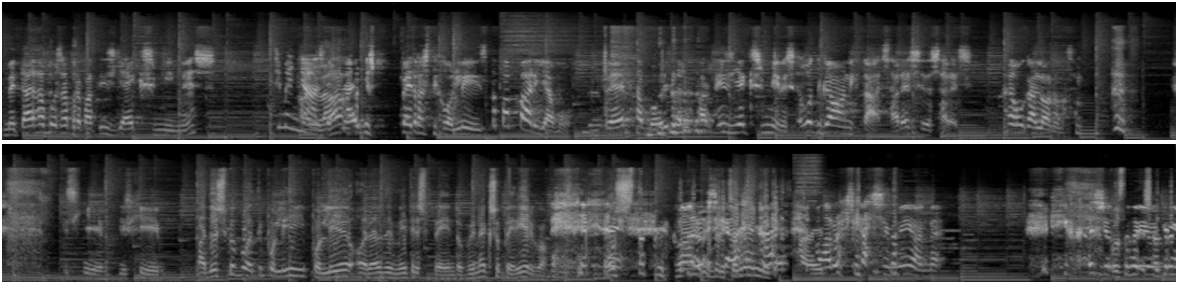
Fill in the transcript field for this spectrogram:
Μετά θα μπορείς να περπατήσεις για 6 μήνες. Τι με νοιάζει, Αλλά... θα έχεις πέτρα στη χολή, στα παπάρια μου. Δεν θα μπορείς να περπατήσεις για 6 μήνες. Εγώ την κάνω ανοιχτά. Σ' αρέσει ή δεν σ' αρέσει. Έχω καλό όνομα. Ισχύει, ισχύει. Πάντως είπε ότι πολύ, πολύ ωραίο Δημήτρης πριν, το οποίο είναι εξωπερίεργο. Πώ τα περισσότερα ελληνικά. Μαρούσκα σημείο, ναι. Πώ τα περισσότερα.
